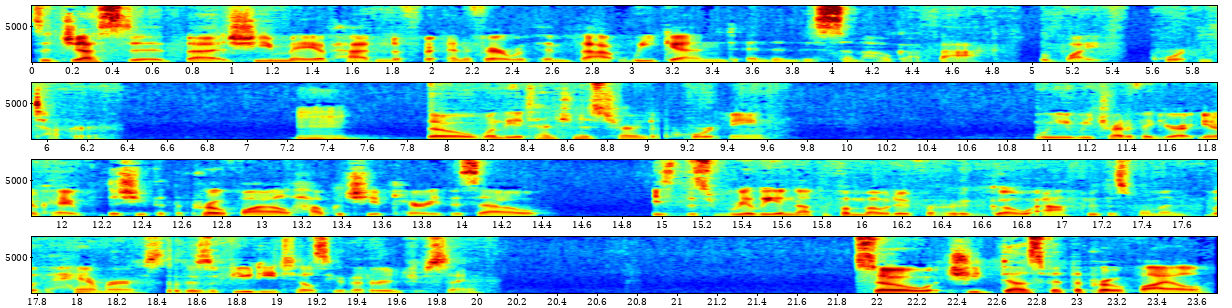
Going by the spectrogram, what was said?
suggested that she may have had an, aff- an affair with him that weekend, and then this somehow got back to the wife, Courtney Tucker. Hmm. So when the attention is turned to Courtney, we, we try to figure out, you know, okay, does she fit the profile? How could she have carried this out? Is this really enough of a motive for her to go after this woman with a hammer? So there's a few details here that are interesting. So she does fit the profile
